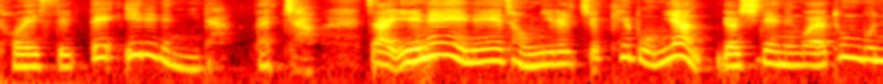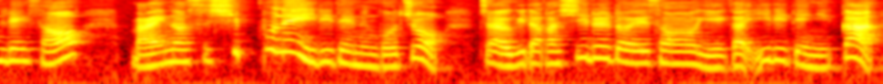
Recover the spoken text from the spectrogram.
더했을 때 1이 됩니다. 맞죠? 자, 얘네 얘네 정리를 쭉 해보면 몇이 되는 거야? 통분을 해서 마이너스 10분의 1이 되는 거죠. 자, 여기다가 C를 더해서 얘가 1이 되니까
